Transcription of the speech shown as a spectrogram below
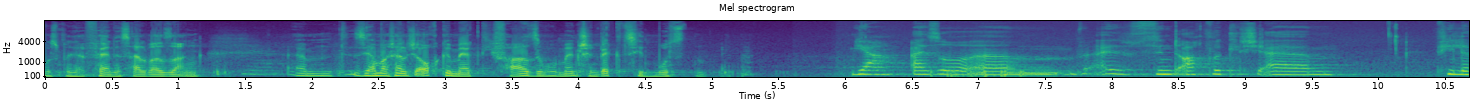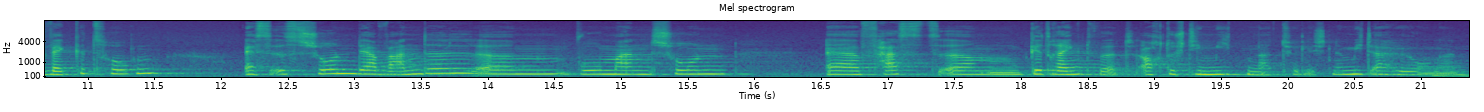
muss man ja fairnesshalber sagen. Ja. Ähm, sie haben wahrscheinlich auch gemerkt, die Phase, wo Menschen wegziehen mussten. Ja, also ähm, es sind auch wirklich ähm, viele weggezogen. es ist schon der Wandel, ähm, wo man schon äh, fast ähm, gedrängt wird, auch durch die Mieten natürlich, ne? Mieterhöhungen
